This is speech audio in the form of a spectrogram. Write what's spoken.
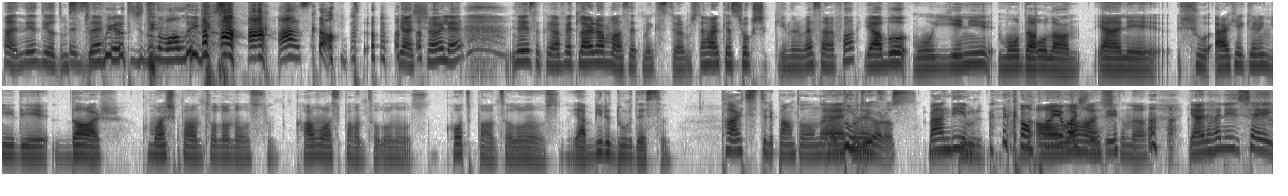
Ha, ne diyordum size? Bu yaratıcılığına vallahi kaldı. ya şöyle neyse kıyafetlerden bahsetmek istiyorum. İşte herkes çok şık giyinir vesaire falan. Ya bu, bu yeni moda olan yani şu erkeklerin giydiği dar kumaş pantolon olsun, kanvas pantolon olsun, kot pantolon olsun. Ya biri dur desin. Tight stili pantolonlara Evet, dur evet. diyoruz. Ben diyeyim. Kampanya Allah aşkına. Yani hani şey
